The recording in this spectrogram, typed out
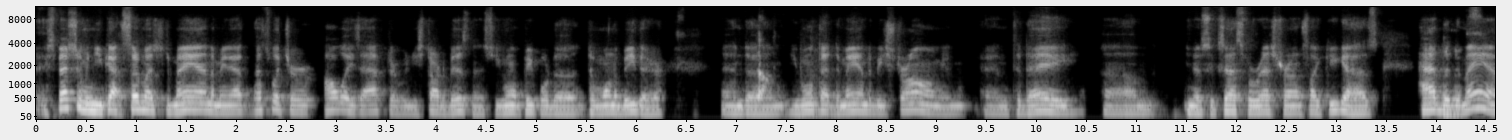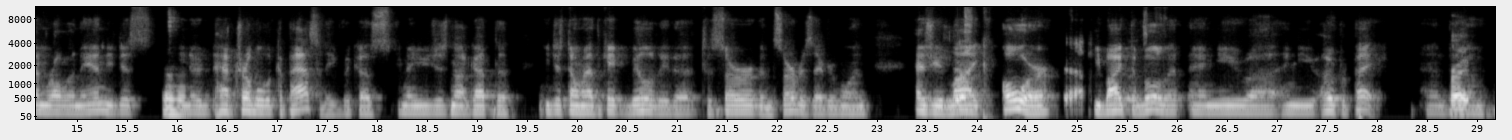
especially when you've got so much demand. I mean, that, that's what you're always after when you start a business. You want people to to want to be there, and um, you want that demand to be strong. And and today, um, you know, successful restaurants like you guys have the mm-hmm. demand rolling in. You just mm-hmm. you know have trouble with capacity because you know you just not got the you just don't have the capability to to serve and service everyone as you'd like, or yeah. you bite the bullet and you uh, and you overpay. And right, um,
